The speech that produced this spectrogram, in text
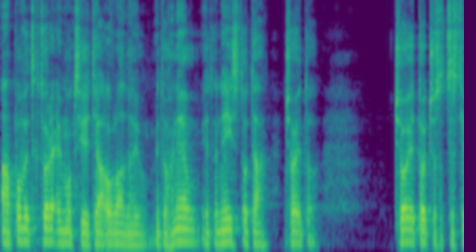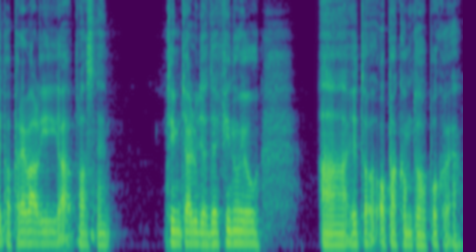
a povedz, ktoré emócie ťa ovládajú. Je to hnev, je to neistota, čo je to? Čo je to, čo sa cez teba prevalí a vlastne tým ťa ľudia definujú a je to opakom toho pokoja.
